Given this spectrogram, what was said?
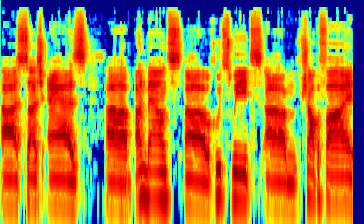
uh, such as uh, Unbounce, uh, Hootsuite, um, Shopify.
